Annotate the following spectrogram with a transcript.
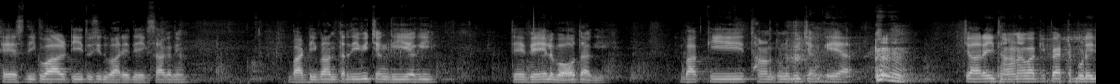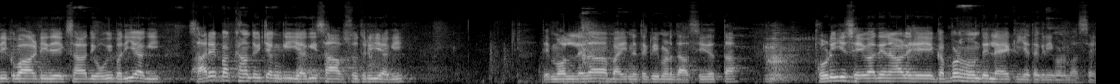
ਫੇਸ ਦੀ ਕੁਆਲਿਟੀ ਤੁਸੀਂ ਦੁਬਾਰੇ ਦੇਖ ਸਕਦੇ ਹੋ। ਬਾਡੀ ਬਾਂਦਰ ਦੀ ਵੀ ਚੰਗੀ ਹੈਗੀ ਤੇ ਵੇਲ ਬਹੁਤ ਹੈਗੀ ਬਾਕੀ ਥਣ ਥੁਣ ਵੀ ਚੰਗੇ ਆ। ਚਾਰੇ ਹੀ ਥਾਣਾ ਬਾਕੀ ਪੈਠ ਬੁੜੇ ਦੀ ਕੁਆਲਿਟੀ ਦੇਖ ਸਕਦੇ ਹੋ, ਉਹ ਵੀ ਵਧੀਆ ਹੈਗੀ। ਸਾਰੇ ਪੱਖਾਂ ਤੋਂ ਹੀ ਚੰਗੀ ਹੈਗੀ ਸਾਫ਼ ਸੁਥਰੀ ਹੈਗੀ। ਤੇ ਮੁੱਲ ਇਹਦਾ ਬਾਈ ਨੇ ਤਕਰੀਬਨ ਦੱਸ ਹੀ ਦਿੱਤਾ। ਥੋੜੀ ਜਿਹੀ ਸੇਵਾ ਦੇ ਨਾਲ ਇਹ ਗੱਭਣ ਹੋਣ ਦੇ ਲਾਇਕ ਹੀ ਹੈ ਤਕਰੀਬਨ ਬਸ ਇਹ।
